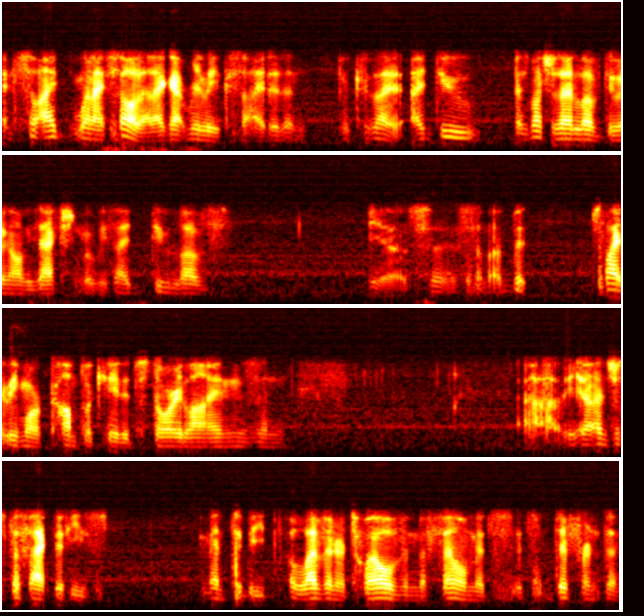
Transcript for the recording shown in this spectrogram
and so I when I saw that I got really excited, and because I I do as much as I love doing all these action movies, I do love you know so, some a bit slightly more complicated storylines and you know, and just the fact that he's meant to be 11 or 12 in the film, it's it's different than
